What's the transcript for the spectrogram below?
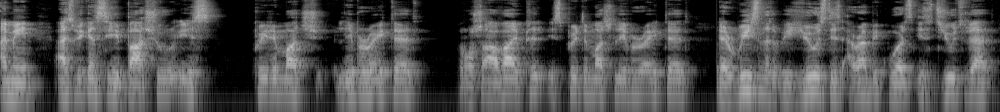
I mean, as we can see, Bashur is pretty much liberated. Rojava is pretty much liberated. The reason that we use these Arabic words is due to that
